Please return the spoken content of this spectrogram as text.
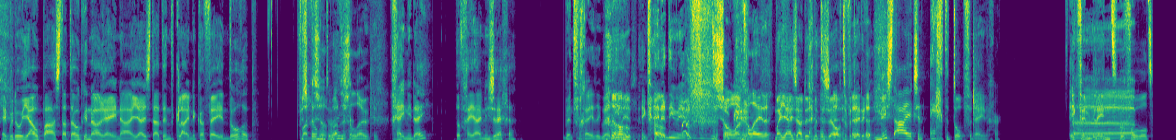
Ik bedoel, jouw pa staat ook in de arena. En jij staat in het kleine café in het dorp. Wat Verschil is, moet er wat is wezen. een leuke? Geen idee. Dat ga jij nu zeggen. Ik ben het vergeten, ik weet het Oh. niet meer. Ik weet het niet meer. Het is zo lang geleden. Maar jij zou dus met dezelfde verdediger... Mist Ajax een echte topverdediger? Ik vind Eh, Blind bijvoorbeeld...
